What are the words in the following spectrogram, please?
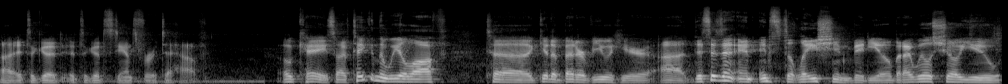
uh, it's a good it's a good stance for it to have. Okay, so I've taken the wheel off to get a better view here. Uh, this isn't an installation video, but I will show you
